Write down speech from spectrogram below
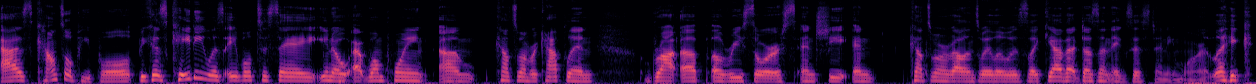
as council people because katie was able to say you know at one point um councilmember kaplan brought up a resource and she and councilmember valenzuela was like yeah that doesn't exist anymore like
